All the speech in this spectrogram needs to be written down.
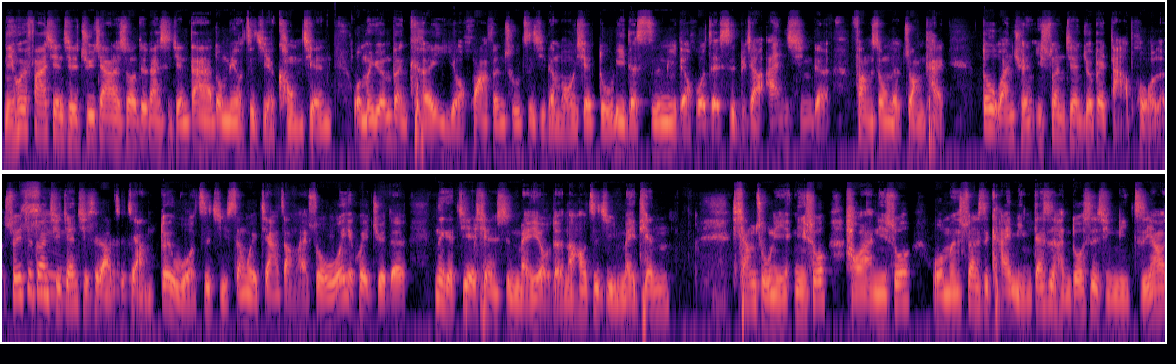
你会发现，其实居家的时候这段时间，大家都没有自己的空间。我们原本可以有划分出自己的某一些独立的、私密的，或者是比较安心的、放松的状态，都完全一瞬间就被打破了。所以这段期间，其实老实讲，对我自己身为家长来说，我也会觉得那个界限是没有的。然后自己每天。相处，你你说好啦，你说我们算是开明，但是很多事情你只要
